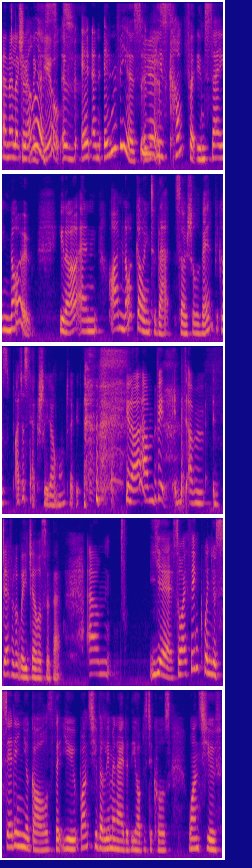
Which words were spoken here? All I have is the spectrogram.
and they let go of of, and envious of Yes. his comfort in saying no, you know. And I'm not going to that social event because I just actually don't want to. you know, I'm a bit, I'm definitely jealous of that. Um, yeah, so I think when you're setting your goals, that you once you've eliminated the obstacles, once you've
